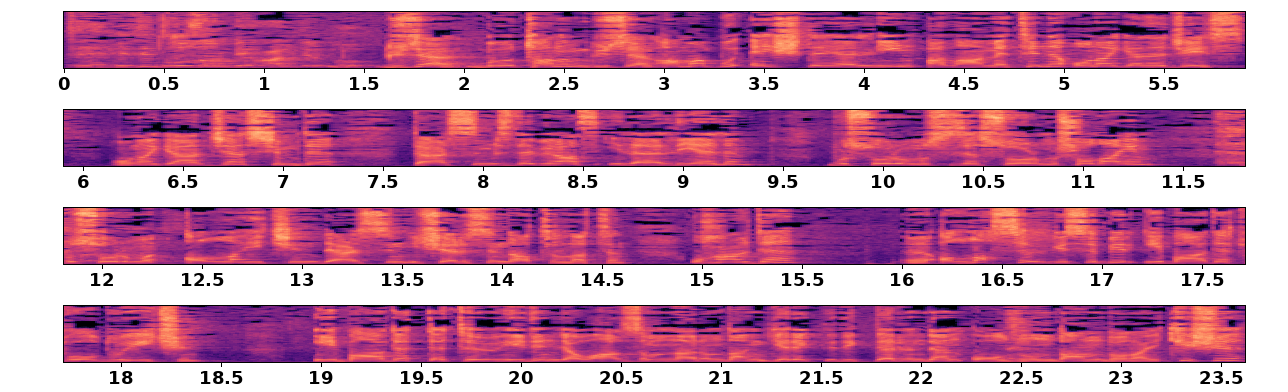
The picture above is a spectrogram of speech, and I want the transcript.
tevhidi bozan bir haldir bu. Güzel, bu tanım güzel ama bu eşdeğerliğin alametine ona geleceğiz. Ona geleceğiz. Şimdi dersimizde biraz ilerleyelim. Bu sorumu size sormuş olayım. Bu sorumu Allah için dersin içerisinde hatırlatın. O halde e, Allah sevgisi bir ibadet olduğu için, ibadet de tevhidin levazımlarından, gerekliliklerinden olduğundan dolayı kişi,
